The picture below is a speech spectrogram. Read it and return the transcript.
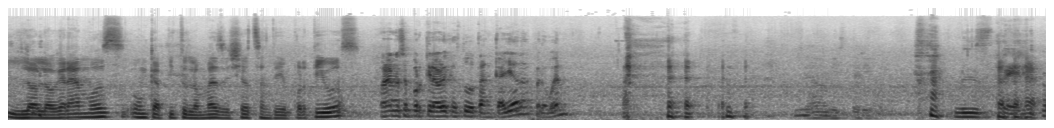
Lo logramos, un capítulo más de Shots Antideportivos. Ahora no sé por qué la oreja estuvo tan callada, pero bueno. Misterio.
